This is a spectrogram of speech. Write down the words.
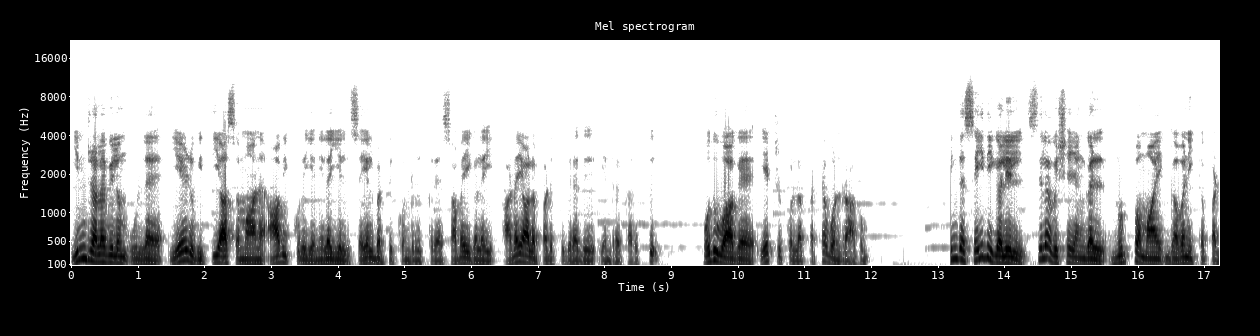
இன்றளவிலும் உள்ள ஏழு வித்தியாசமான ஆவிக்குரிய நிலையில் செயல்பட்டு கொண்டிருக்கிற சபைகளை அடையாளப்படுத்துகிறது என்ற கருத்து பொதுவாக ஏற்றுக்கொள்ளப்பட்ட ஒன்றாகும். இந்த செய்திகளில் சில விஷயங்கள் நுட்பமாய் கவனிக்கப்பட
